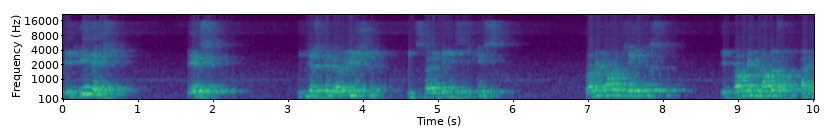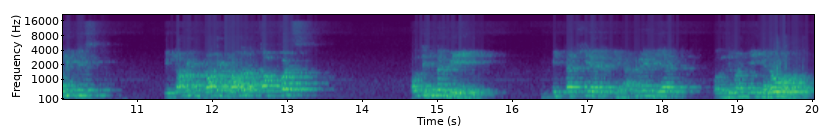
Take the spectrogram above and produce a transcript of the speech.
In village, this industrial revolution in 1760s brought a lot of changes. It brought in a lot of amenities. It brought in, a lot of comforts for the human being. We touch here, we have here for the human being alone.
